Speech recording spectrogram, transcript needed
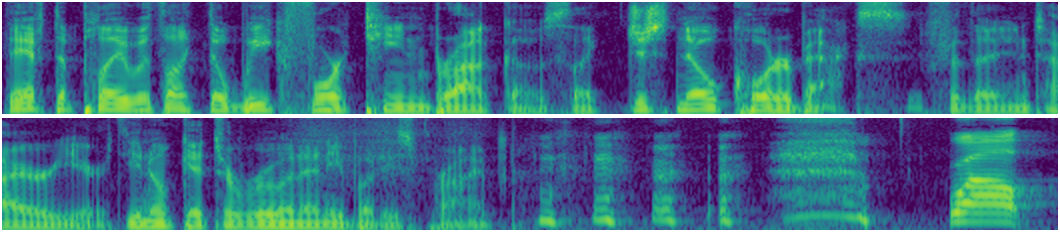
they have to play with like the Week 14 Broncos, like just no quarterbacks for the entire year. You don't get to ruin anybody's prime. well.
